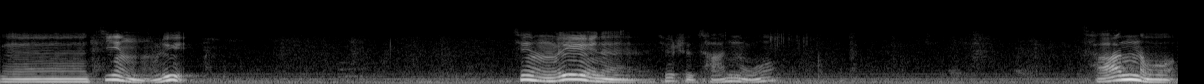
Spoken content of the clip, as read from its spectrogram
嗯，静虑。静虑呢，就是禅挪，禅挪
